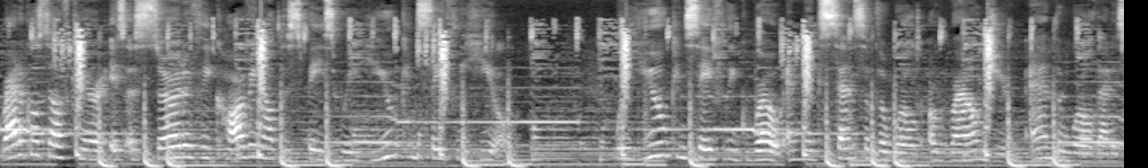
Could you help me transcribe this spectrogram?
Radical self care is assertively carving out the space where you can safely heal, where you can safely grow and make sense of the world around you and the world that is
